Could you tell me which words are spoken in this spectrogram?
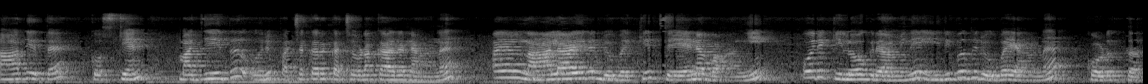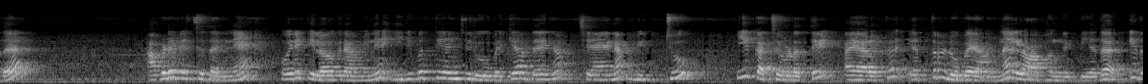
ആദ്യത്തെ ക്വസ്റ്റ്യൻ മജീദ് ഒരു പച്ചക്കറി കച്ചവടക്കാരനാണ്. അയാൾ നാലായിരം രൂപയ്ക്ക് ചേന വാങ്ങി ഒരു കിലോഗ്രാമിന് ഇരുപത് രൂപയാണ് കൊടുത്തത്. അവിടെ വെച്ച് തന്നെ ഒരു കിലോഗ്രാമിന് ഇരുപത്തിയഞ്ച് രൂപയ്ക്ക് അദ്ദേഹം ചേന വിറ്റു. ഈ കച്ചവടത്തിൽ അയാൾക്ക് എത്ര രൂപയാണ് ലാഭം കിട്ടിയത്? ഇത്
